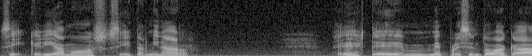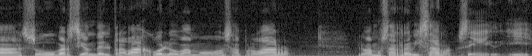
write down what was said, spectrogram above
Sí, queríamos sí, terminar. Este me presentó acá su versión del trabajo, lo vamos a probar, lo vamos a revisar, sí, y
